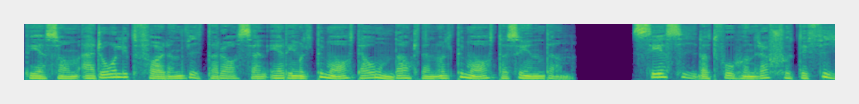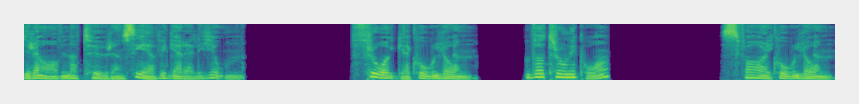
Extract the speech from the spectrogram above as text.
Det som är dåligt för den vita rasen är det ultimata onda och den ultimata synden. Se sida 274 av Naturens eviga religion. Fråga kolon. Vad tror ni på? Svar kolon.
